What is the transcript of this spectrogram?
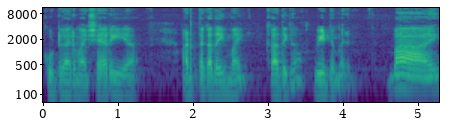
കൂട്ടുകാരുമായി ഷെയർ ചെയ്യുക. അടുത്ത കഥയുമായി കഥിക വീണ്ടും വരും. ബായ്.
